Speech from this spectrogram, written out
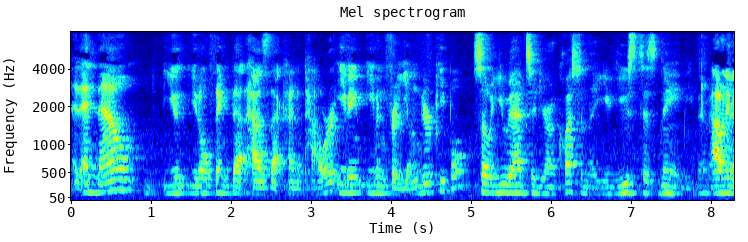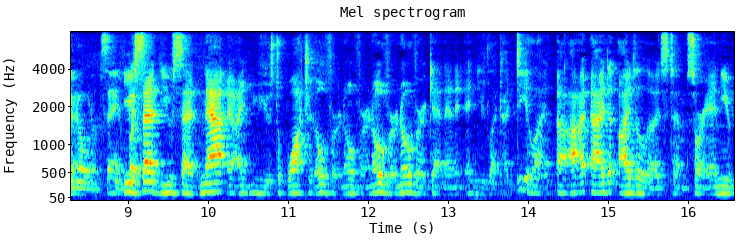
and, and now you you don't think that has that kind of power even even for younger people So you answered your own question that you used his name even. i don't even know what i'm saying You but said you said now I, you used to watch it over and over and over and over again, and and you like idealize uh, I, I, idolized him. Sorry, and you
